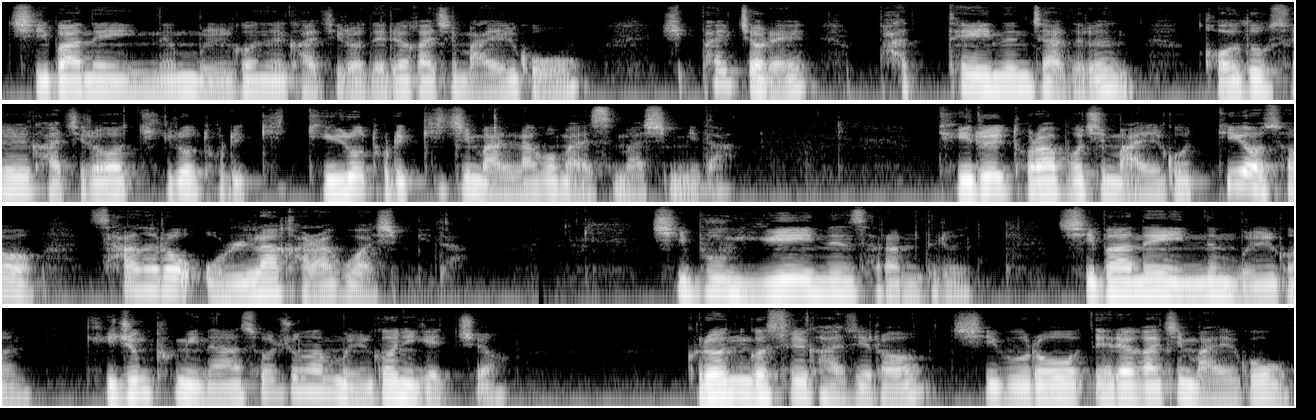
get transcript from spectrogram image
집 안에 있는 물건을 가지러 내려가지 말고 18절에 밭에 있는 자들은 겉옷을 가지러 뒤로 돌이키, 뒤로 돌이키지 말라고 말씀하십니다. 뒤를 돌아보지 말고 뛰어서 산으로 올라가라고 하십니다. 지붕 위에 있는 사람들은 집 안에 있는 물건, 귀중품이나 소중한 물건이겠죠. 그런 것을 가지러 집으로 내려가지 말고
